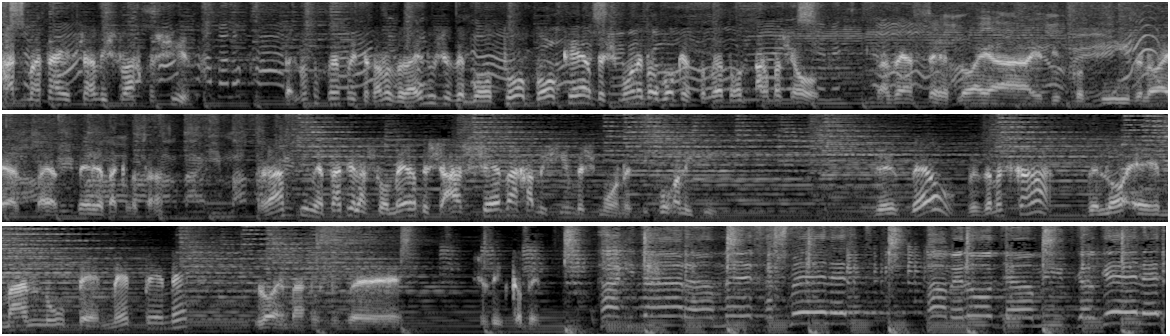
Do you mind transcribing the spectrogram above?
עד מתי אפשר לשלוח את השיר. ואני לא זוכר איפה הסתכלנו, וראינו שזה באותו בוקר, בשמונה בבוקר, זאת אומרת עוד ארבע שעות. ואז היה סרט, לא היה דיסקוטי ולא היה, היה סרט הקלטה. רצתי, נתתי לשומר בשעה 7.58, סיפור אמיתי. וזהו, וזה מה שקרה. ולא האמנו, באמת באמת, לא האמנו שזה, שזה יתקבל. הגיטרה מחשמלת, המלודיה מתגלגלת,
